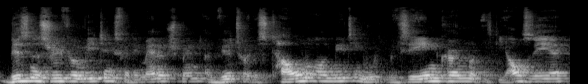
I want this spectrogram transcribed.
Business Review Meetings für den Management, ein virtuelles Town Hall Meeting, wo die mich sehen können und ich die auch sehe.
